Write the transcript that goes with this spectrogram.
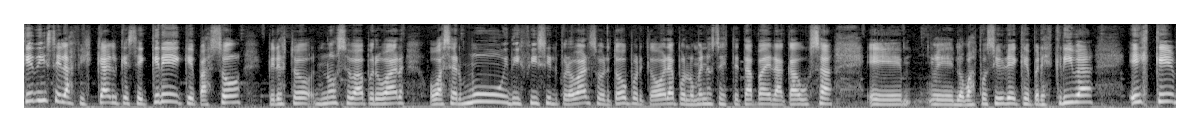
¿Qué dice la fiscal que se cree que pasó? Pero esto no se va a probar o va a ser muy difícil probar, sobre todo porque ahora por lo menos esta etapa de la causa eh, eh, lo más posible que prescriba, es que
